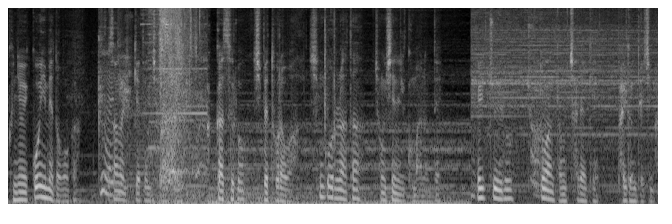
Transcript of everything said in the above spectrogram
그녀의 꼬임에 넘어가 부상을 입게 된 제라드 바깥으로 집에 돌아와 신고를 하다 정신을 잃고 마는데 일주일 후 출동한 경찰에게 발견되지만?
